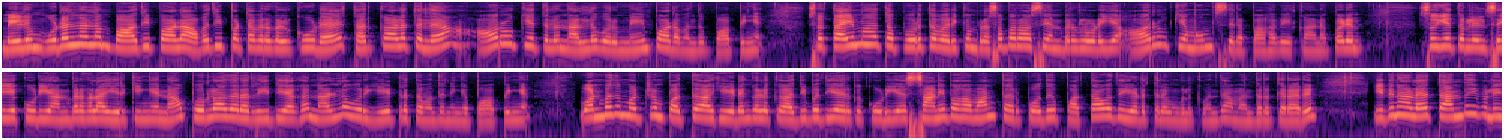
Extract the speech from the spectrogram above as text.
மேலும் உடல்நலம் பாதிப்பால் அவதிப்பட்டவர்கள் கூட தற்காலத்தில் ஆரோக்கியத்தில் நல்ல ஒரு மேம்பாடை வந்து பார்ப்பீங்க ஸோ தை மாதத்தை பொறுத்த வரைக்கும் ரிஷபராசி அன்பர்களுடைய ஆரோக்கியமும் சிறப்பாகவே காணப்படும். சுய தொழில் செய்யக்கூடிய அன்பர்களாக இருக்கீங்கன்னா பொருளாதார ரீதியாக நல்ல ஒரு ஏற்றத்தை வந்து நீங்கள் பார்ப்பீங்க. ஒன்பது மற்றும் பத்து ஆகிய இடங்களுக்கு அதிபதியாக இருக்கக்கூடிய சனி பகவான் தற்போது பத்தாவது இடத்துல உங்களுக்கு வந்து அமர்ந்திருக்கிறாரு. இதனால் தந்தை வழி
